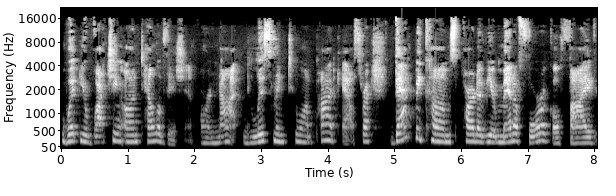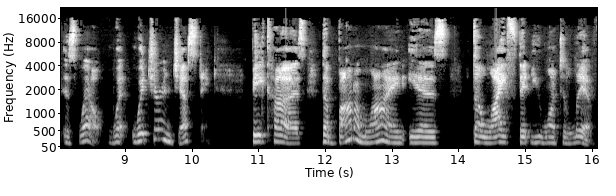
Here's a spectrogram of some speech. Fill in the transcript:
what you're watching on television or not, listening to on podcasts, right? That becomes part of your metaphorical five as well. What, what you're ingesting. Because the bottom line is the life that you want to live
